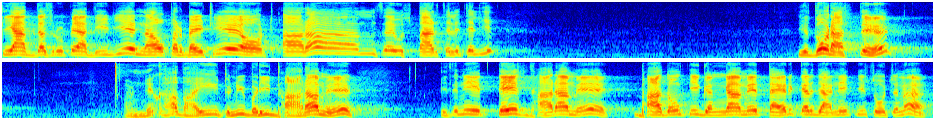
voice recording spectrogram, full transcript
कि आप दस रुपया दीजिए, नाव पर बैठिए और आराम से उस पार चले चलिए। ये दो रास्ते हैं। उन्होंने कहा भाई, इतनी बड़ी धारा में, इतनी तेज धारा में, भादों की गंगा में तैर कर जाने की सोचना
